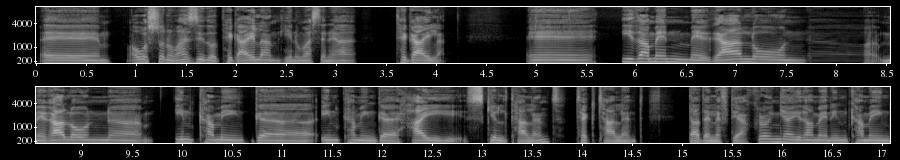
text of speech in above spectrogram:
Ε, όπως το ονομάζει το Tech Island, γινόμαστε ένα Tech Island. Ε, είδαμε μεγάλων, ε, μεγάλων ε, incoming, ε, incoming ε, high skill talent, tech talent τα τελευταία χρόνια. Είδαμε incoming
